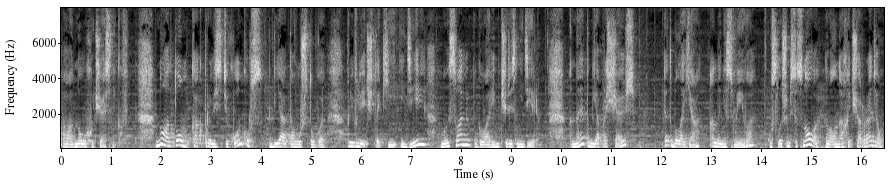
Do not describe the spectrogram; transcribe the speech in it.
а, новых участников. Ну, о том, как провести конкурс для того, чтобы привлечь такие идеи, мы с вами поговорим через неделю. На этом я прощаюсь. Это была я, Анна Несмеева. Услышимся снова на волнах HR радио.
